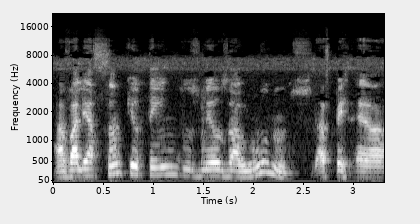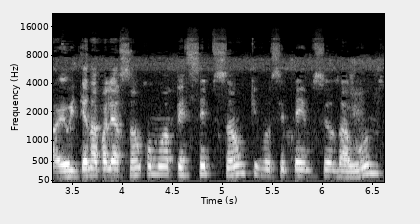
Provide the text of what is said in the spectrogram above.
A avaliação que eu tenho dos meus alunos, é, eu entendo a avaliação como uma percepção que você tem dos seus alunos,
